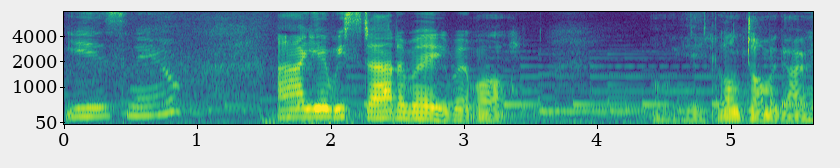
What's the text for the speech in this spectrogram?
years now. Ah, uh, yeah, we started me, but well, oh yeah, a long time ago.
